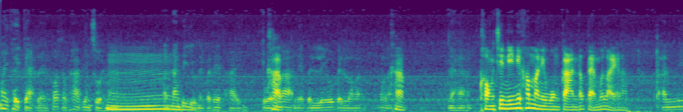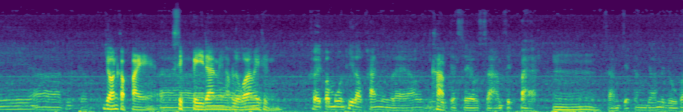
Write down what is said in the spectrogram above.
ไม่เคยแกะเลย เพราะสภาพยังสวยอืมากมทั้งๆที่อยู่ในประเทศไทยสวยครับมากเนี่ยเป็นริ้วเป็นรอยข้างหลังครับนะฮะของชิ้นนี้นี่เข้ามาในวงการตั้งแต่เมื่อไหร่ครับ อันนี้เอ่อที่จะย้อนกลับไปเอ่อสิบปีได้ไหมครับ หรือว่าไม่ถึง เคยประมูลที่เราครั้งหนึ่งแล้วครับที่จะเซลล์สามสิบแปดอืมสามเจ็ดต้องย้อนไปดูก็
